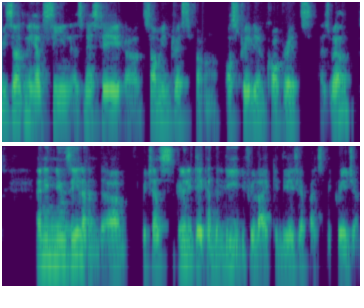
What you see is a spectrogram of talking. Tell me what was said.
We certainly have seen, as Neste, uh, some interest from Australian corporates as well. And in New Zealand, um, which has really taken the lead, if you like, in the Asia Pacific region,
